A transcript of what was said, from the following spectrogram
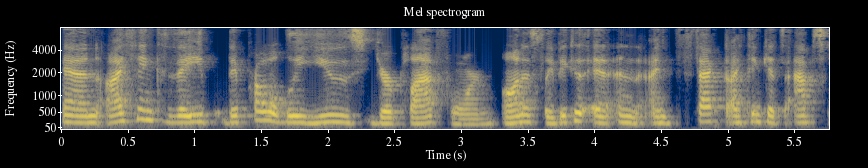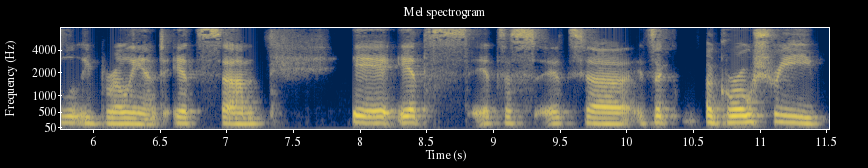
and I think they they probably use your platform honestly because and, and in fact I think it's absolutely brilliant. It's um, it, it's it's a it's a it's a, a grocery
